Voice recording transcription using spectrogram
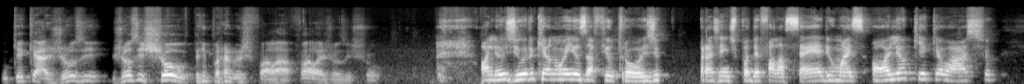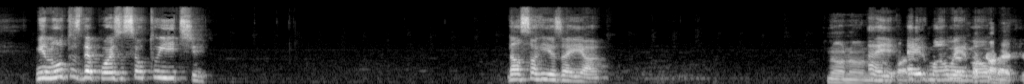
o que, que a Josi, Josi Show tem para nos falar. Fala, Josi Show. Olha, eu juro que eu não ia usar filtro hoje para a gente poder falar sério, mas olha o que, que eu acho minutos depois do seu tweet. Dá um sorriso aí, ó. Não, não, não. Aí, não é irmão, é irmão. Careca.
